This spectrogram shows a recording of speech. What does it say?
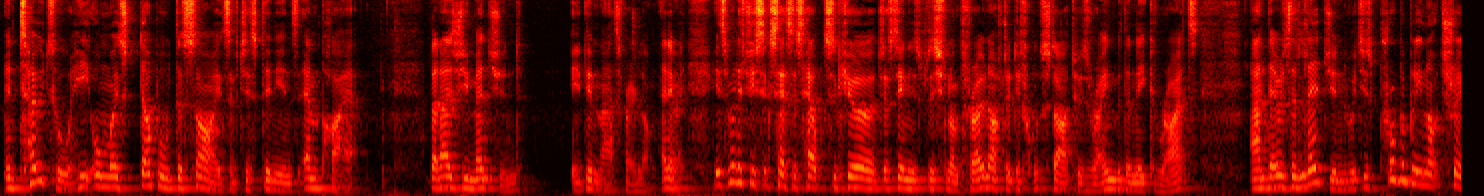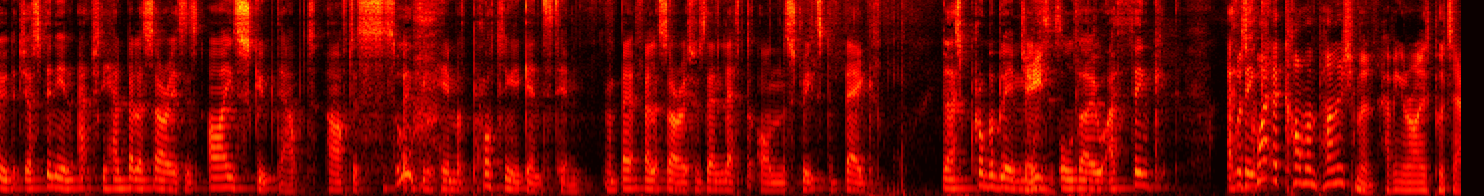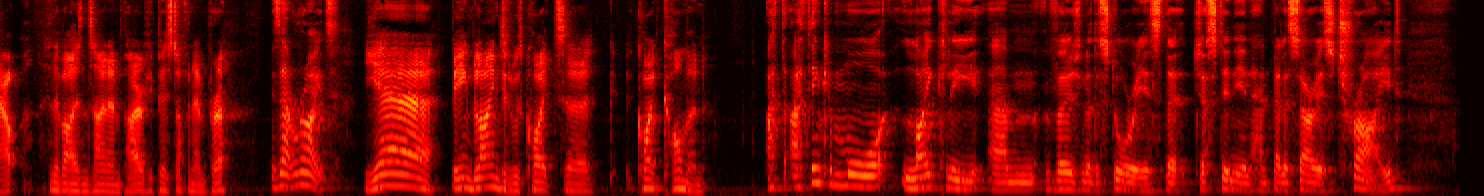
In total, he almost doubled the size of Justinian's empire. But as you mentioned, it didn't last very long. Anyway, his military successes helped secure Justinian's position on throne after a difficult start to his reign with the Nika riots. And there is a legend, which is probably not true, that Justinian actually had Belisarius' eyes scooped out after suspecting him of plotting against him. And Be- Belisarius was then left on the streets to beg. But that's probably a myth, Jesus. although I think. I It was think, quite a common punishment having your eyes put out in the Byzantine Empire if you pissed off an emperor. Is that right? Yeah, being blinded was quite uh, quite common. I, th- I think a more likely um, version of the story is that Justinian had Belisarius tried,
